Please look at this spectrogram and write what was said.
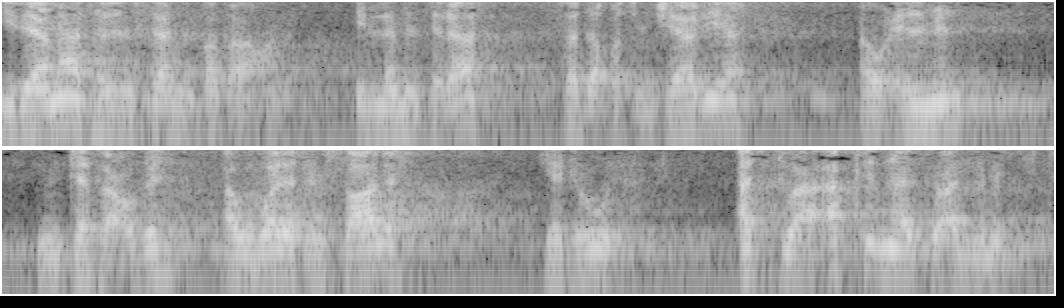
إذا مات الإنسان انقطع عمله الا من ثلاث صدقة جارية أو علم ينتفع به أو ولد صالح يدعو له. الدعاء أكثر من الدعاء للميت.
